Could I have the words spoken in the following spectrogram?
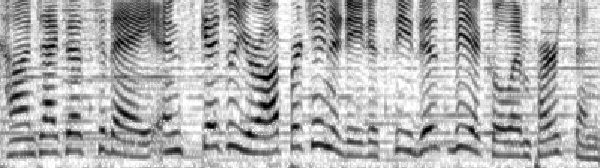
Contact us today and schedule your opportunity to see this vehicle in person.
